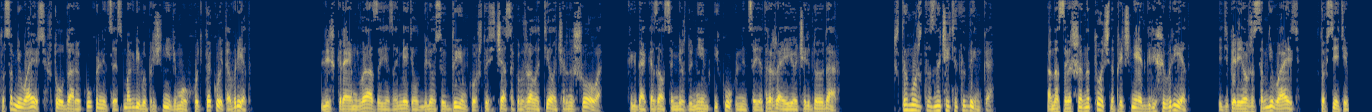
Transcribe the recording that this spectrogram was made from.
то сомневаюсь, что удары кукольницы смогли бы причинить ему хоть какой-то вред. Лишь краем глаза я заметил белесую дымку, что сейчас окружало тело Чернышова, когда оказался между ним и кукольницей, отражая ее очередной удар. Что может означать эта дымка? Она совершенно точно причиняет Грише вред, и теперь я уже сомневаюсь, что все эти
